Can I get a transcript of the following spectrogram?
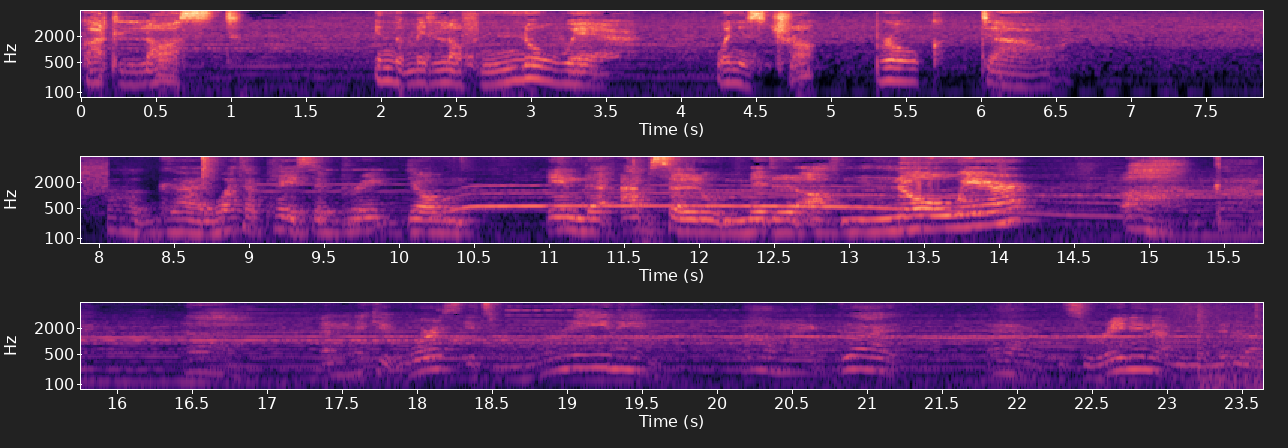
got lost in the middle of nowhere when his truck broke down. Oh God, what a place to break down in the absolute middle of nowhere. Oh God. Oh, and make it worse, it's raining. God. Uh, it's raining. I'm in the middle of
